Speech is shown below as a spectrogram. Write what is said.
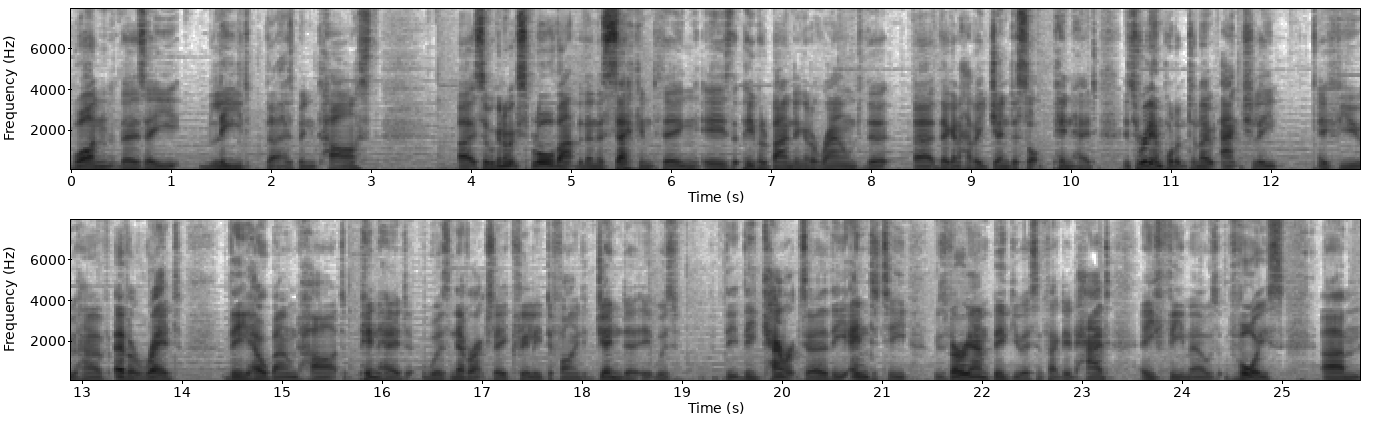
One, there's a lead that has been cast. Uh, so we're going to explore that, but then the second thing is that people are banding it around that uh, they're going to have a gender swap pinhead. It's really important to note, actually, if you have ever read the Hellbound Heart, Pinhead was never actually a clearly defined gender. It was the, the character, the entity, was very ambiguous. In fact, it had a female's voice. Um,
